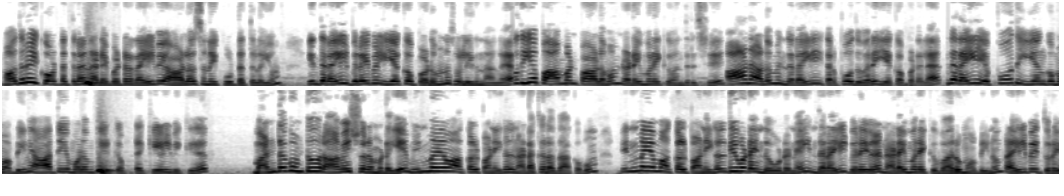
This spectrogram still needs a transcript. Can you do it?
மதுரை கோட்டத்தில் நடைபெற்ற ரயில்வே ஆலோசனை கூட்டத்திலையும் இந்த ரயில் விரைவில் இயக்கப்படும்னு சொல்லியிருந்தாங்க. புதிய பாம்பன் பாலமும் நடைமுறைக்கு வந்துருச்சு. ஆனாலும் இந்த ரயில் தற்போது வரை இயக்கப்படல. இந்த ரயில் எப்போது இயங்கும் அப்படின்னு ஆர்டிஐ மூலம் கேட்கப்பட்ட கேள்விக்கு மண்டபம் டு ராமேஸ்வரம் இடையே மின்மயமாக்கல் பணிகள் நடக்கிறதாகவும் மின்மயமாக்கல் பணிகள் முடிவடைந்த உடனே இந்த ரயில் விரைவில் நடைமுறைக்கு வரும் அப்படின்னும் ரயில்வே துறை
